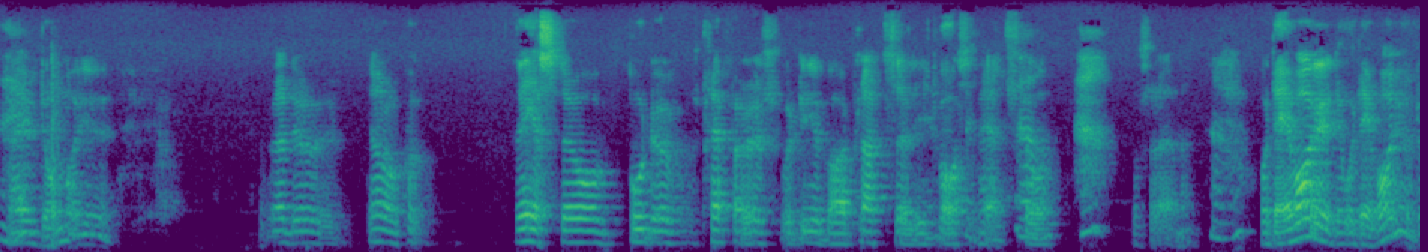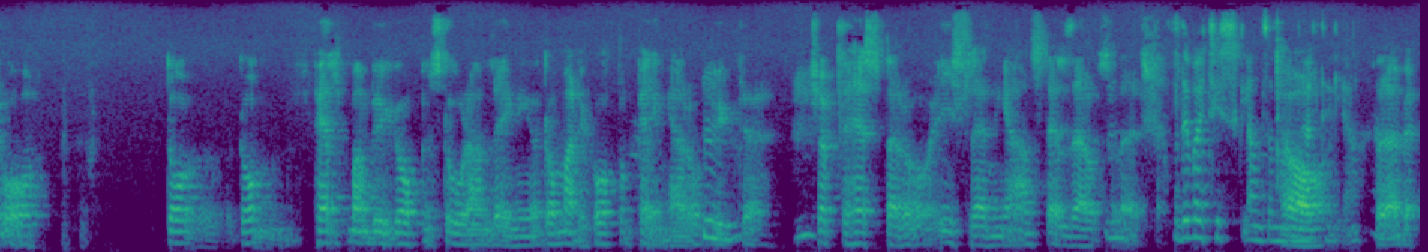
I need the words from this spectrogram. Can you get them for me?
Mm. Nej, de har ju ja, de reste och bodde träffades på dyrbara platser lite var som helst och, och sådär men, och det var ju och det var ju då de, de Fältman byggde upp en stor anläggning och de hade gott om pengar och mm. byggde köpte hästar och islänningar anställda och sådär. Mm. Och det var i Tyskland som han Ja, höll till ja. Så där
